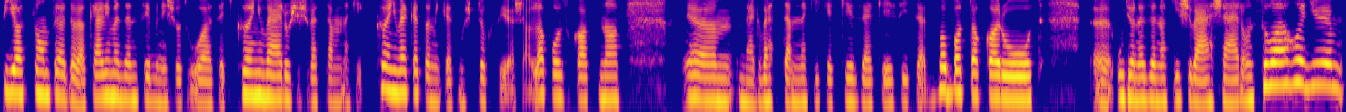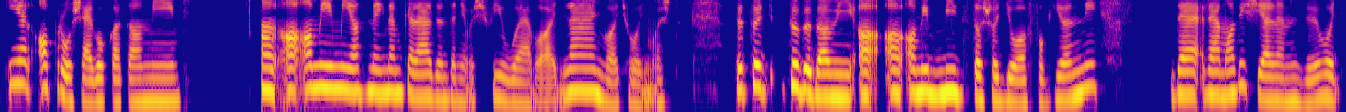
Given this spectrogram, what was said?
piacon, például a Káli medencében is ott volt egy könyváros, és vettem nekik könyveket, amiket most tök szívesen lapozgatnak, megvettem nekik egy kézzel készített babatakarót, ugyanezen a kis vásáron. Szóval, hogy ilyen apróságokat, ami, ami miatt még nem kell eldönteni, hogy fiú-e vagy lány, vagy hogy most. Tehát, hogy tudod, ami, a, a, ami biztos, hogy jól fog jönni, de rám az is jellemző, hogy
